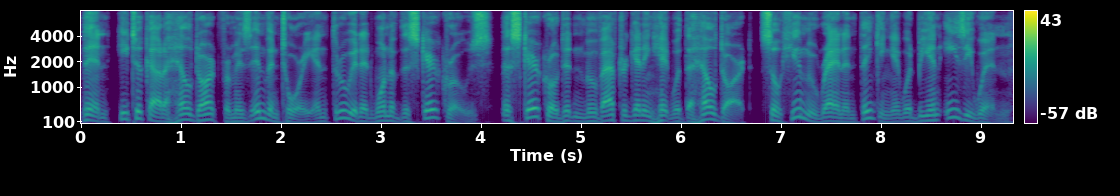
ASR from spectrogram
Then he took out a hell dart from his inventory and threw it at one of the scarecrows. The scarecrow didn't move after getting hit with the hell dart, so Humu ran in thinking it would be an easy win.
